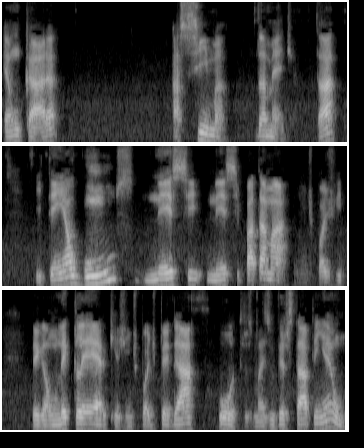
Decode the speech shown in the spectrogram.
É um cara acima da média tá? E tem alguns nesse, nesse patamar. A gente pode pegar um Leclerc, a gente pode pegar outros, mas o Verstappen é um.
